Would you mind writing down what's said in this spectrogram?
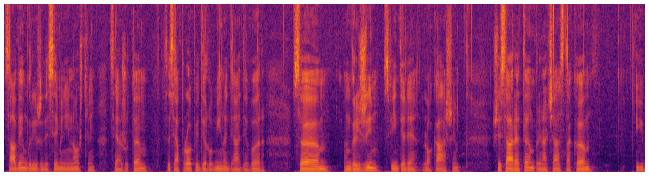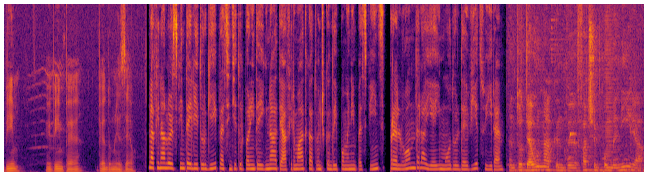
să avem grijă de seminii noștri, să-i ajutăm să se apropie de lumină, de adevăr, să îngrijim Sfintele locașe și să arătăm prin aceasta că iubim, iubim pe, pe Dumnezeu. La finalul Sfintei Liturghii, preasfințitul Părinte Ignate a afirmat că atunci când îi pomenim pe sfinți, preluăm de la ei modul de viețuire. Întotdeauna când facem pomenirea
